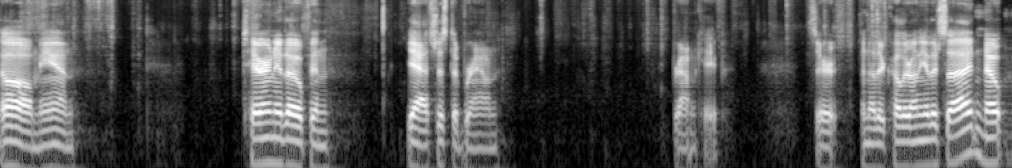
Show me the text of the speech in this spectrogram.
Oh man, tearing it open. Yeah, it's just a brown, brown cape. Is there another color on the other side? Nope,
